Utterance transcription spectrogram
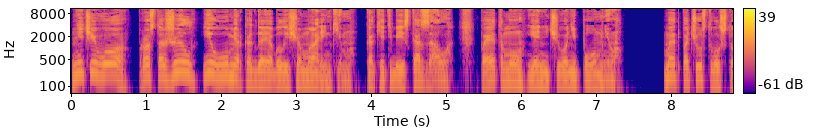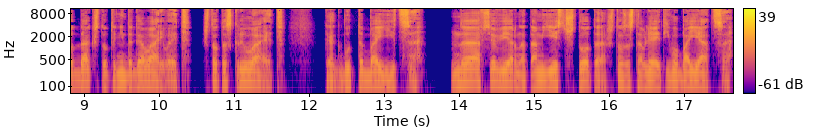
«Ничего, просто жил и умер, когда я был еще маленьким, как я тебе и сказал. Поэтому я ничего не помню». Мэт почувствовал, что Даг что-то не договаривает, что-то скрывает, как будто боится. Да, все верно, там есть что-то, что заставляет его бояться.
